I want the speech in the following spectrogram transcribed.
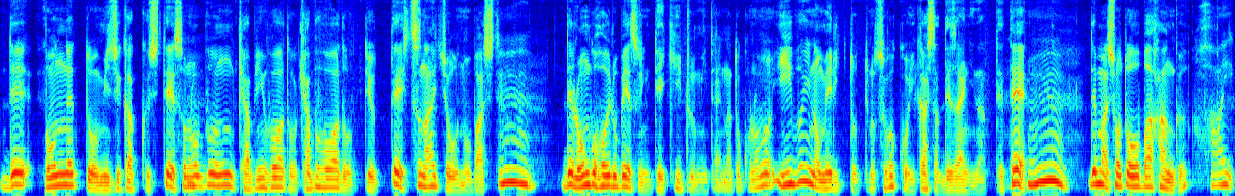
でボンネットを短くしてその分キャビンフォワード、うん、キャブフォワードって言って室内長を伸ばして、うん、でロングホイールベースにできるみたいなところの EV のメリットっていうのをすごくこう生かしたデザインになってて、うん、でまあショートオーバーハング、はい、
